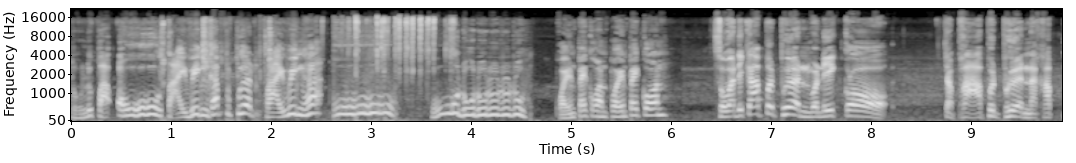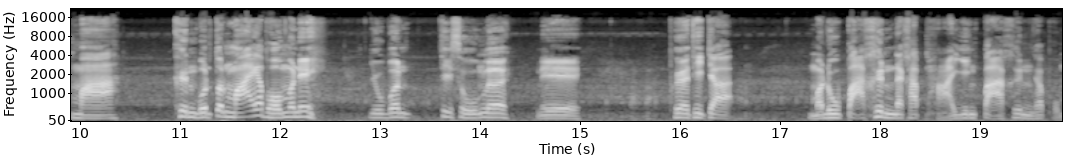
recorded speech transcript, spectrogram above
โดนหรือเปล่าโอ้สายวิ่งครับเพื่อนสายวิ่งฮะโอ้โอ้ดูดูดูดูดูปล่อยมันไปก่อนปล่อยมันไปก่อน สวัสดีครับเพื่อนๆวันนี้ก็จะพาเพื่อนๆนะครับ มาขึ้นบนต้นไม้ครับผมวันนี้ อยู่บนที่สูงเลยนี่ เพื่อที่จะมาดูปลาขึ้นนะครับ หายิงปลาขึ้นครับผม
